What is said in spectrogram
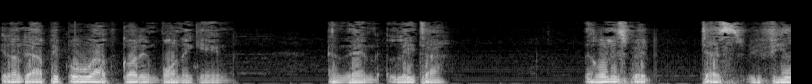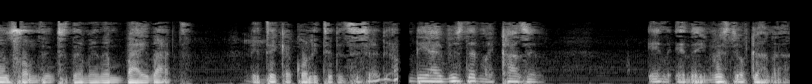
You know, there are people who have gotten born again and then later the Holy Spirit just reveals something to them and then by that they take a quality decision. The other day I visited my cousin in, in the University of Ghana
